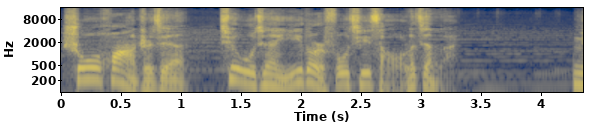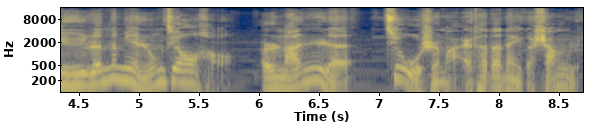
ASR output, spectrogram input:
说话之间，就见一对夫妻走了进来。女人的面容姣好，而男人就是买她的那个商人。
